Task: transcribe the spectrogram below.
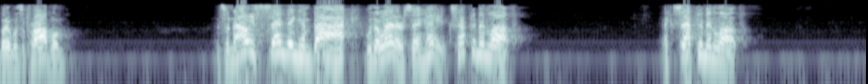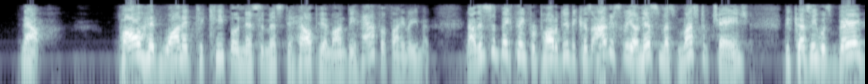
But it was a problem. And so now he's sending him back with a letter saying, hey, accept him in love. Accept him in love. Now, Paul had wanted to keep Onesimus to help him on behalf of Philemon. Now this is a big thing for Paul to do because obviously Onesimus must have changed because he was very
